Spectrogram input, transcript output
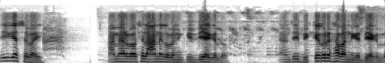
ঠিক আছে ভাই। আমি আর ভাবছিলাম আনে করবেন কি দিয়ে গেল? এখন তুই ভিক্ষা করে খাবার নিকে দিয়ে গেল।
